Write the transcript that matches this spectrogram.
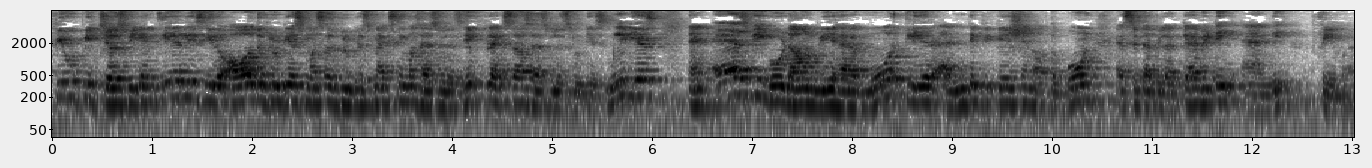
few pictures, we can clearly see the, all the gluteus muscles, gluteus maximus as well as hip flexors as well as gluteus medius. And as we go down, we have more clear identification of the bone, acetabular cavity and the femur.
